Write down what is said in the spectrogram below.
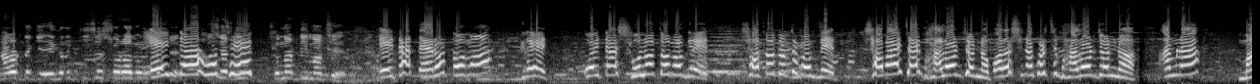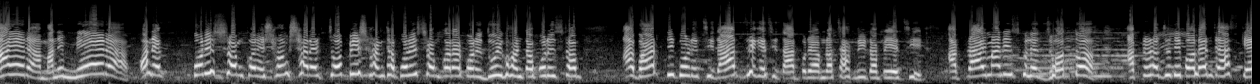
কারণটা কি? এখানে কিসের সোনা এইটা হচ্ছে- সোনার ডিম আছে? এটা তেরোতম গ্রেড ওইটা ষোলোতম গ্রেড সতেরোতম গ্রেড সবাই চায় ভালোর জন্য পড়াশোনা করছে ভালোর জন্য। আমরা মায়েরা মানে মেয়েরা অনেক পরিশ্রম করে সংসারের চব্বিশ ঘণ্টা পরিশ্রম করার পরে দুই ঘণ্টা পরিশ্রম আর বাড়তি করেছি রাত জেগেছি তারপরে আমরা চাকরিটা পেয়েছি। আর প্রাইমারি স্কুলে যত আপনারা যদি বলেন যে আজকে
